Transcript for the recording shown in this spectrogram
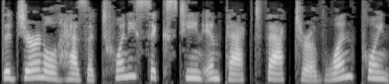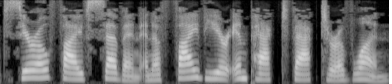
the journal has a 2016 impact factor of 1.057 and a five-year impact factor of 1.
